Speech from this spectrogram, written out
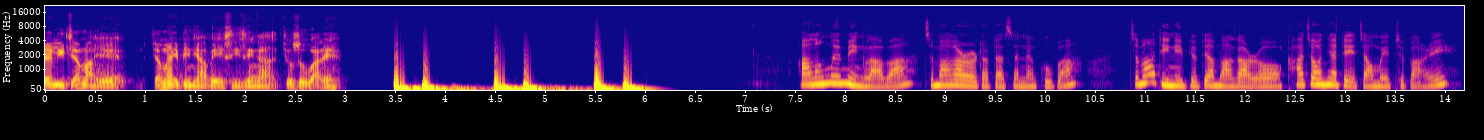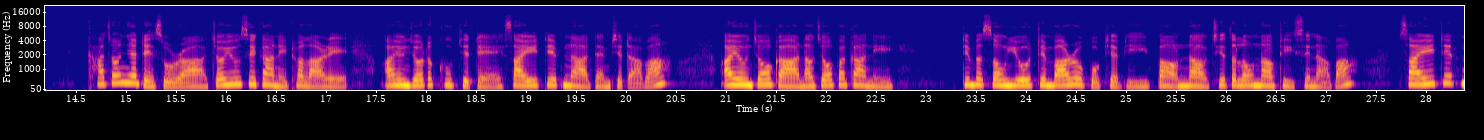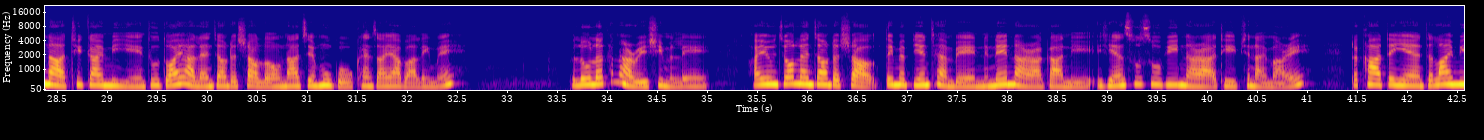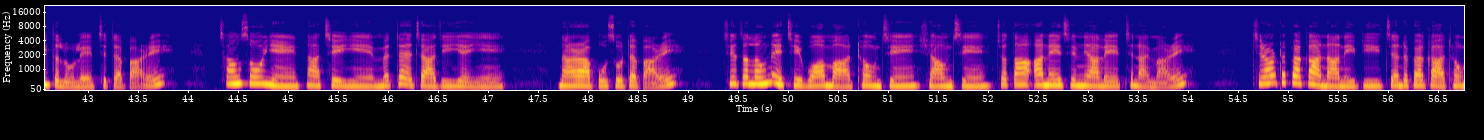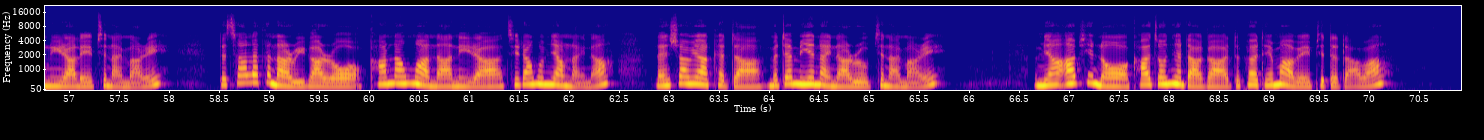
တယ်လီကျမ်းမာရဲ့ကျမ်းမာရေးပညာပေးအစီအစဉ်ကကြိုဆိုပါရစေအားလုံးပဲမင်္ဂလာပါကျမကတော့ဒေါက်တာဆန်နကူပါကျမဒီနေ့ပြောပြမှာကတော့ခါကြောညက်တဲ့အကြောင်းပဲဖြစ်ပါတယ်ခါကြောညက်တယ်ဆိုတာကြောရိုးစစ်ကနေထွက်လာတဲ့အာယုံကြောတစ်ခုဖြစ်တဲ့ sciatic nerve တန်ဖြစ်တာပါအာယုံကြောကနောက်ကျောဘက်ကနေတင်ပစုံရိုးတင်ပါတို့ကိုဖြတ်ပြီးပေါင်အနောက်ခြေသလုံးနောက်ထိဆင်းတာပါ sciatic nerve ထိခိုက်မိရင်သူ့သွားရလမ်းကြောင်းတစ်လျှောက်လုံးနာကျင်မှုကိုခံစားရပါလိမ့်မယ်ဘယ်လိုလက္ခဏာတွေရှိမလဲအာယုံကြောလမ်းကြောင်းတစ်လျှောက်တိတ်မပြင်းထန်ပဲနည်းနည်းနာရာကနေအရန်ဆူဆူပြီးနာရာအထိဖြစ်နိုင်ပါတယ်။တစ်ခါတရံဒလိုက်မိသလိုလည်းဖြစ်တတ်ပါတယ်။ချောင်းဆိုးရင်နှာချေရင်မတက်အကြကြီးရက်ရင်နာရာပိုဆိုးတတ်ပါတယ်။ခြေသလုံးနဲ့ခြေပွားမှာထုံခြင်း၊ရောင်ခြင်း၊ကြွက်သားအားနည်းခြင်းများလည်းဖြစ်နိုင်ပါတယ်။ ခြေထောက်တစ်ဖက်ကနာနေပြီးကြံတစ်ဖက်ကထုံနေတာလည်းဖြစ်နိုင်ပါတယ်။တခြားလက္ခဏာတွေကတော့ခါးနောက်မှနာနေတာခြေထောက်မမြောက်နိုင်တာလမ်းလျှောက်ရခက်တာမတက်မရနိုင်တာတို့ဖြစ်နိုင်ပါတယ်။အများအားဖြင့်တော့ခါကြောညက်တာကတစ်ဖက်ထဲမှာပဲဖြစ်တတ်တာပါ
